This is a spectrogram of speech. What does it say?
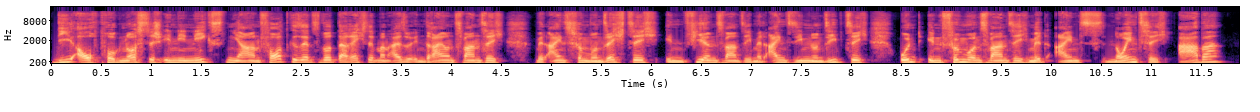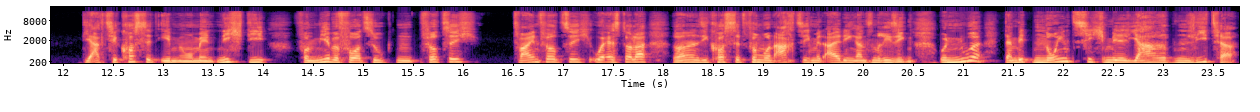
die auch prognostisch in den nächsten Jahren fortgesetzt wird. Da rechnet man also in 23 mit 1,65, in 24 mit 1,77 und in 25 mit 1,90. Aber die Aktie kostet eben im Moment nicht die von mir bevorzugten 40 42 US-Dollar, sondern sie kostet 85 mit all den ganzen Risiken. Und nur damit 90 Milliarden Liter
